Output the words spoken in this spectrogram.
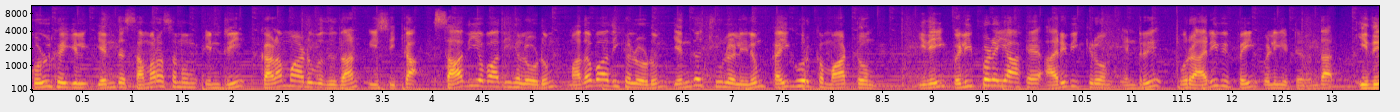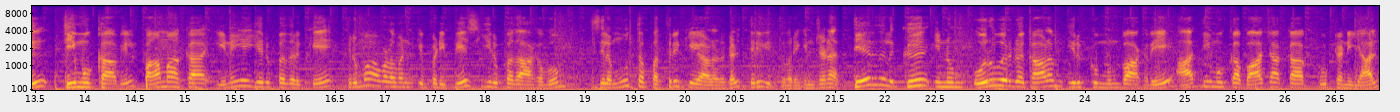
கொள்கையில் எந்த சமரசமும் இன்றி களமாடுவதுதான் விசிகா சாதியவாதிகளோடும் மதவாதிகளோடும் எந்த சூழலிலும் கைகோர்க்க மாட்டோம். இதை வெளிப்படையாக அறிவிக்கிறோம் என்று ஒரு அறிவிப்பை வெளியிட்டிருந்தார். இது திமுகவில் பாமக இணைய இருப்பதற்கே திருமாவளவன் இப்படி பேசியிருப்பதாகவும் சில மூத்த பத்திரிகையாளர்கள் தெரிவித்து வருகின்றனர். தேர்தலுக்கு இன்னும் ஒரு வருட காலம் இருக்கும் முன்பாகவே அதிமுக பாஜக கூட்டணியால்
